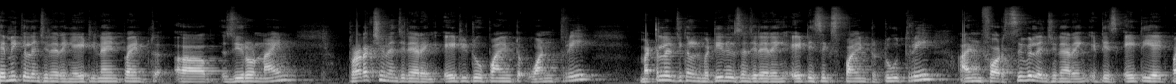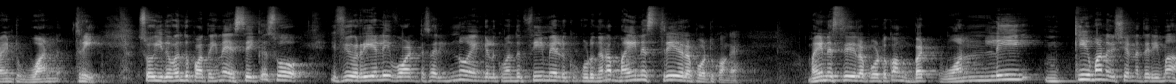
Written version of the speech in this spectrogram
chemical engineering eighty nine point zero nine production engineering eighty two point one three metallurgical material engineering eighty six point two three and for civil engineering it is eighty eight point one three so இது வந்து பார்த்தீங்கன்னா எஸ்சிக்கு so if you really want sir இன்னும் எங்களுக்கு வந்து ஃபீமேலுக்கு கொடுங்கன்னா மைனஸ் த்ரீ இதில் போட்டுக்கோங்க. மைனஸ் த்ரீ இதில் போட்டுக்கோங்க. பட் ஒன்லி முக்கியமான விஷயம் என்ன தெரியுமா?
